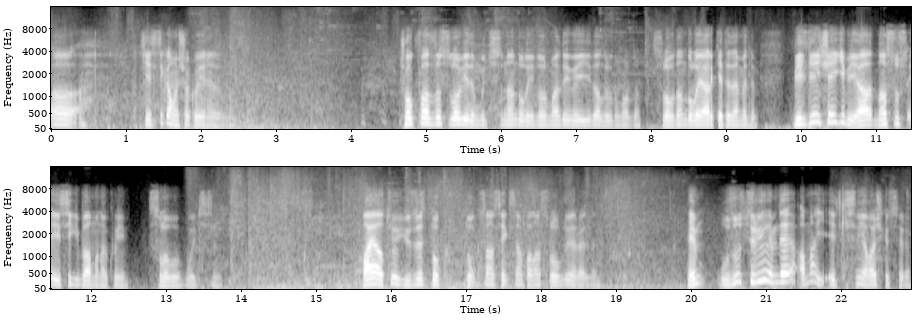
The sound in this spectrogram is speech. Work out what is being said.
Aa, kestik ama Shaco'yu en azından. Çok fazla slow yedim ultisinden dolayı. Normalde V'yi de alırdım orada. Slow'dan dolayı hareket edemedim. Bildiğin şey gibi ya. Nasus Ace'i gibi amına koyayım. Slow'u ultisini. Bayağı atıyor. %90-80 falan slowluyor herhalde. Hem uzun sürüyor hem de ama etkisini yavaş gösteriyor.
